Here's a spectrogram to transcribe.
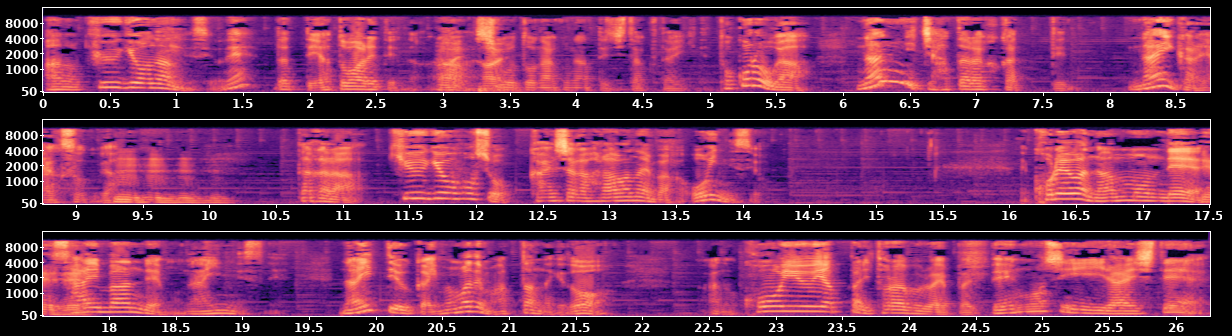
あの、休業なんですよね。だって雇われてんだから、はいはい仕事なくなって自宅待機で。ところが、何日働くかってないから約束が。だから、休業保障、会社が払わない場が多いんですよ。これは難問ええで、裁判例もないんですね。ないっていうか、今までもあったんだけど、あの、こういうやっぱりトラブルはやっぱり弁護士依頼して、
